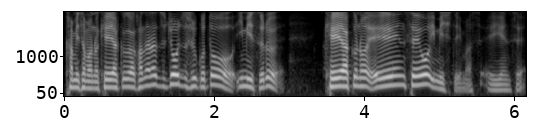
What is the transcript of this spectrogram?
神様の契約が必ず成就することを意味する契約の永遠性を意味しています。永遠性。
